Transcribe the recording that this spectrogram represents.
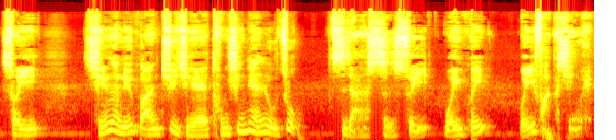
所以，情人旅馆拒绝同性恋入住，自然是属于违规违法的行为。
